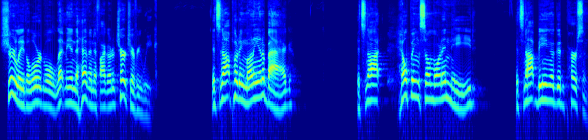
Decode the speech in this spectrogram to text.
surely the Lord will let me into heaven if I go to church every week. It's not putting money in a bag. It's not helping someone in need. It's not being a good person.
